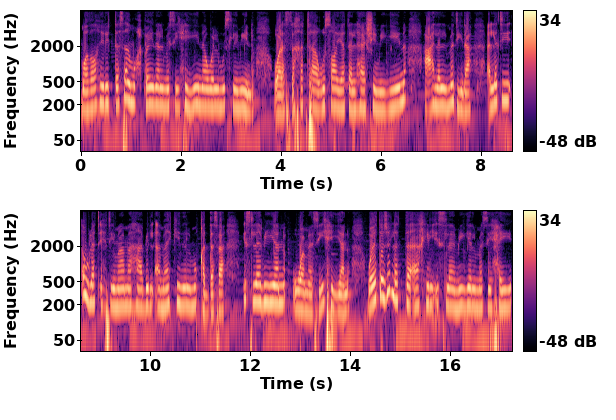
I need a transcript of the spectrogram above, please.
مظاهر التسامح بين المسيحيين والمسلمين ورسختها وصاية الهاشميين على المدينة التي أولت اهتمامها بالأماكن المقدسة اسلاميا ومسيحيا. ويتجلى التآخي الإسلامي المسيحي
